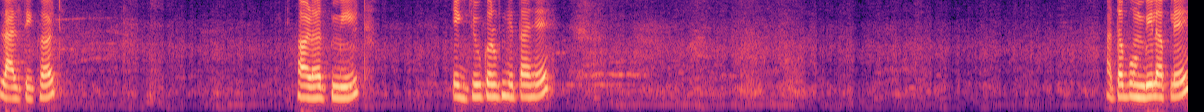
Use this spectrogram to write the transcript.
लाल तिखट. हळद मीठ. एकजीव करून घेत आहे. आता बोंबील आपले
